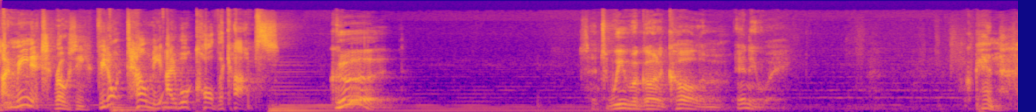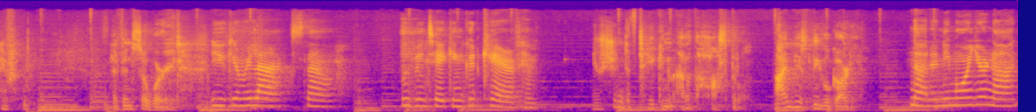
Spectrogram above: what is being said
I mean it, Rosie. If you don't tell me, I will call the cops. Good. Since we were going to call them anyway. Uncle Ken, I've, I've been so worried. You can relax now. We've been taking good care of him. You shouldn't have taken him out of the hospital. I'm his legal guardian. Not anymore, you're not.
